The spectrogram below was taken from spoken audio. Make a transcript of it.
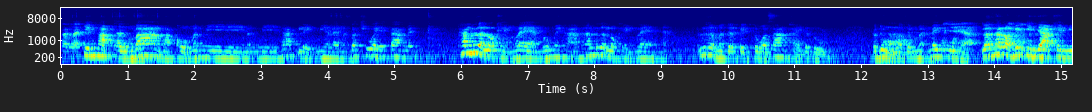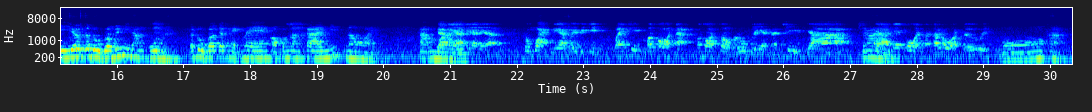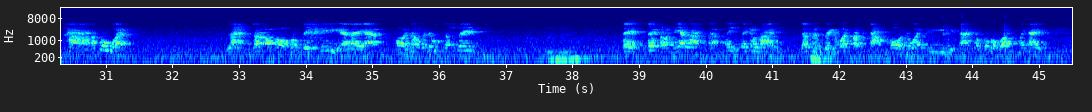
นั่นแหละกินผักโขมบ้างผักโขมมันมีมันมีธาตุเหล็กมีอะไร มันก็ช่วยให้สร้างเม็ดถ้าเลือดเราแข็งแรงรู้ไหมคะ ถ้าเลือดเราแข็งแรงเนี่ย เลือดมันจะเป็นตัวสร้างไขกระดูก กระดูกเราจะไม่ไม่พุนแล้วถ้าเราไม่กินยาเคมีเยอะกระดูกเราไม่มีทางพุนกระดูกเราจะแข็งแรงออกกำลังกายนิดหน่อย ตามเนี่ยวัยเนี่ยเนี่ยเนี่ยทุกวันเนี่ยไม่ไปกินไปฉีดเมื่อก่อนน่ะเมื่อก่อนส่งลูกเรียนน่ะฉีดยาฉีดยาเนี่ยปวดมาตลอดเลยอ๋อค่ะ ขาก็ปวดหลังก็หมอบอกเป็นนี่อะไรอะหมอนรองกระดูกกระเส้น อือหือ แต่แต่ตอนนี้หลังอะไม่ไม่เท่าไหร่ก็คือไปนวดประจำหมอนวดที่นั่นเขาก็บอกว่าไม่ให้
